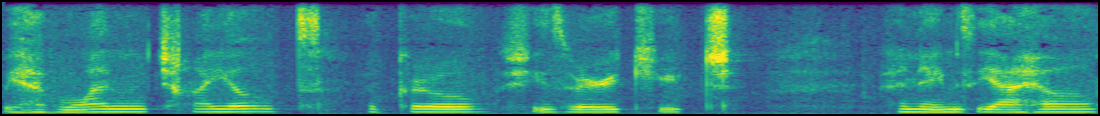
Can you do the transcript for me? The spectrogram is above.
We have one child, a girl. She's very cute. Her name's Yahel.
